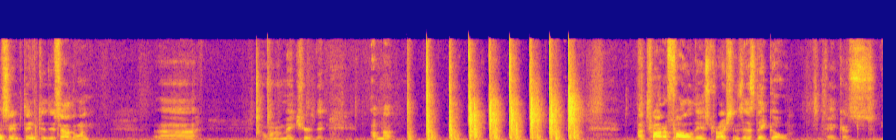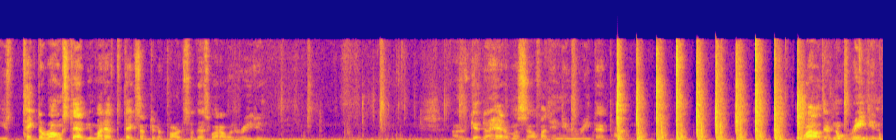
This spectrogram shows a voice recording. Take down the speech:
the same thing to this other one uh, I want to make sure that I'm not I try to follow the instructions as they go okay because you take the wrong step you might have to take something apart so that's what I was reading I was getting ahead of myself. I didn't even read that part. Well, there's no reading.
